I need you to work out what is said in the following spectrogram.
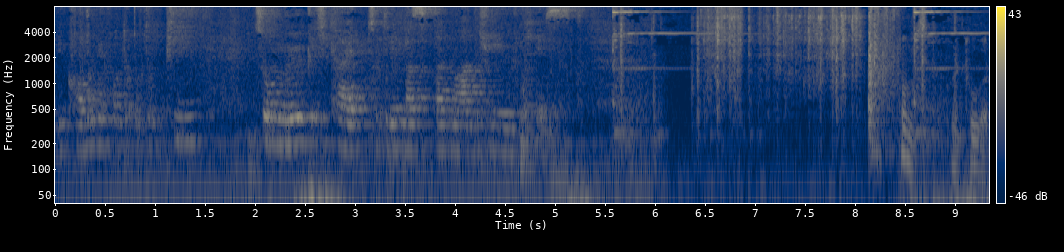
Wie kommen wir von der Utopie zur Möglichkeit, zu dem, was pragmatisch möglich ist? Kunst, Kultur,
